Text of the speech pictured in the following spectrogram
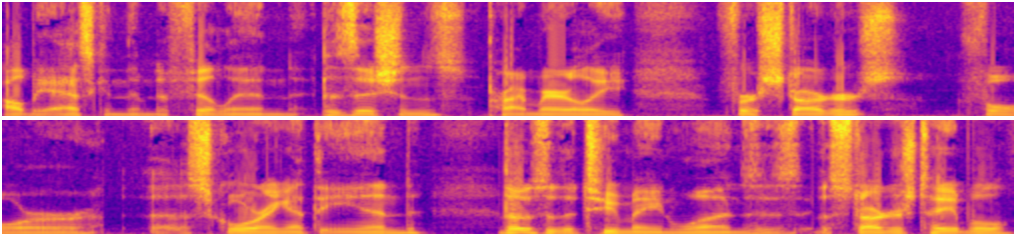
I'll be asking them to fill in positions primarily for starters, for uh, scoring at the end. Those are the two main ones: is the starters table,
